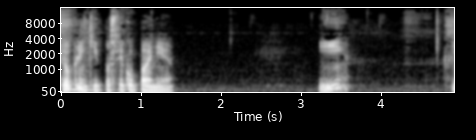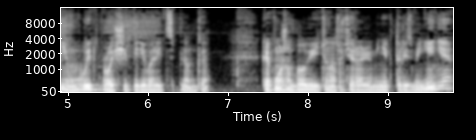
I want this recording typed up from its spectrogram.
тепленький после купания. И ему будет проще переварить цыпленка. Как можно было увидеть, у нас в террариуме некоторые изменения.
